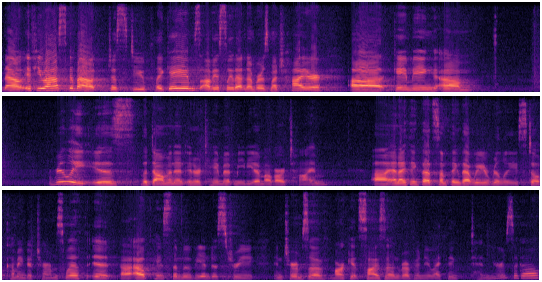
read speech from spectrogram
Now, if you ask about just do you play games, obviously that number is much higher. Uh, gaming um, really is the dominant entertainment medium of our time. Uh, and I think that's something that we're really still coming to terms with. It uh, outpaced the movie industry in terms of market size and revenue, I think 10 years ago.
